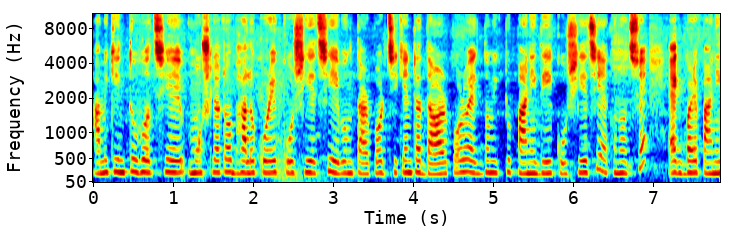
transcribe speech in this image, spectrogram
আমি কিন্তু হচ্ছে মশলাটাও ভালো করে কষিয়েছি এবং তারপর চিকেনটা দেওয়ার পরও একদম একটু পানি দিয়ে কষিয়েছি। এখন হচ্ছে একবারে পানি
